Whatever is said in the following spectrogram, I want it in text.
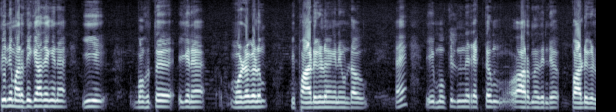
പിന്നെ മർദ്ദിക്കാതെ ഇങ്ങനെ ഈ മുഖത്ത് ഇങ്ങനെ മുഴകളും ഈ പാടുകളും എങ്ങനെ ഉണ്ടാവും? ഈ മൂക്കിൽ നിന്ന് രക്തം വാറുന്നതിന്റെ പാടുകൾ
